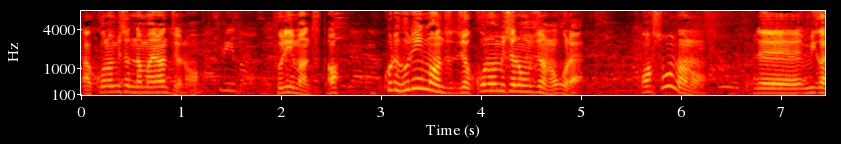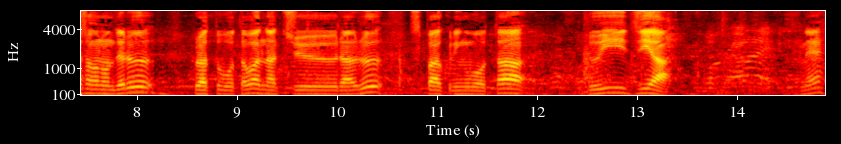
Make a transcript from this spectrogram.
あこの店の名前なんていうの？フリーマンズ。あこれフリーマンズ。じゃあこのお店のお店なの？これ。あそうなの？で美香さんが飲んでるフラットウォーターはナチュラルスパークリングウォータールイジア。ね。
